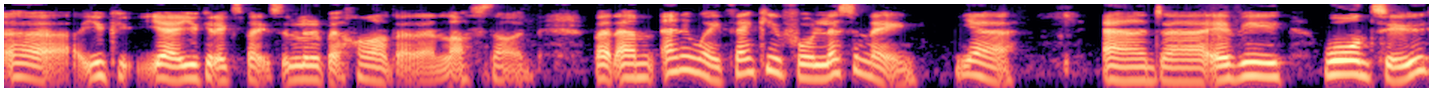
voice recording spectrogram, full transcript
uh, you could, yeah, you could expect it's a little bit harder than last time. But, um, anyway, thank you for listening. Yeah. And, uh, if you want to,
